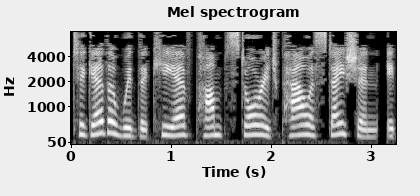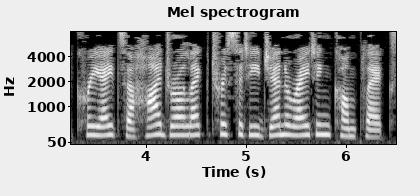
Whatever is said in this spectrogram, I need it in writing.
Together with the Kiev Pump Storage Power Station, it creates a hydroelectricity generating complex.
